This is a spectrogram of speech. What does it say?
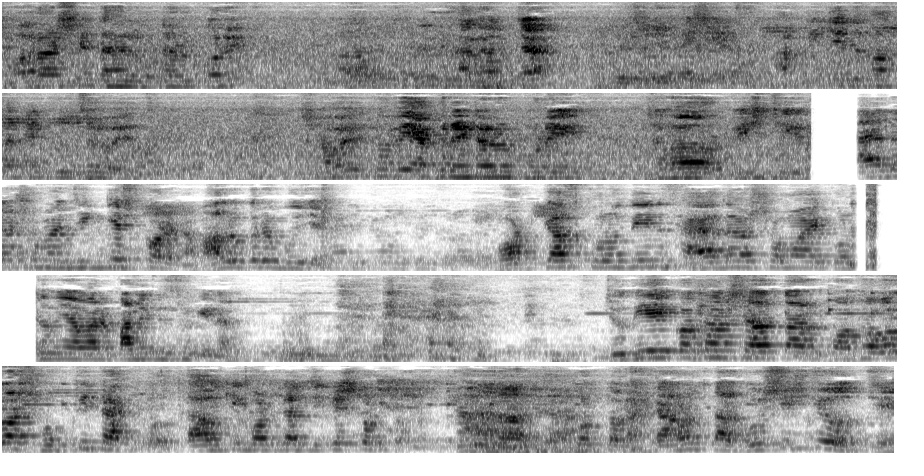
ঝড় আসে তাহলে ওটার উপরে আঘাতটা? আপনি যেহেতু মাথাটা একটু উঁচু হয়েছে। স্বাভাবিকভাবে এখন এটার উপরে ঝড়, বৃষ্টি। ছায়া সময় জিজ্ঞেস করে না, ভালো করে বুঝে। কোনোদিন ছায়া দেওয়ার সময় তুমি আমার পানি দিছো কিনা? যদি এই কথার সাথে তার কথা বলার শক্তি থাকতো, তাও কি বটগাছ জিজ্ঞেস করতো? করতো না, কারণ তার বৈশিষ্ট্য হচ্ছে,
